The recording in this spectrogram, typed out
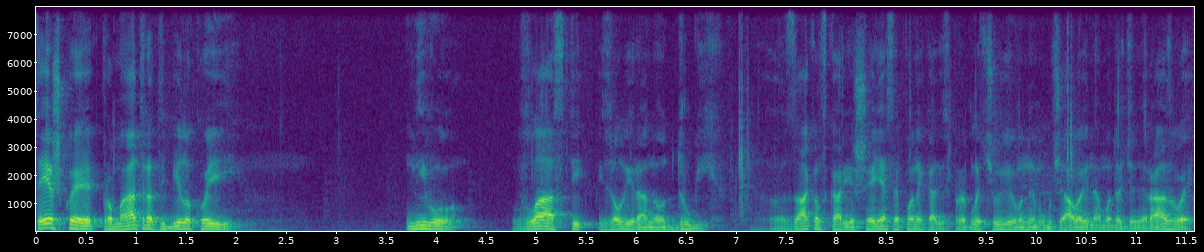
teško je promatrati bilo koji nivo vlasti izolirano od drugih. Zakonska rješenja se ponekad isprotleću i onemogućavaju nam određene razvoje.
